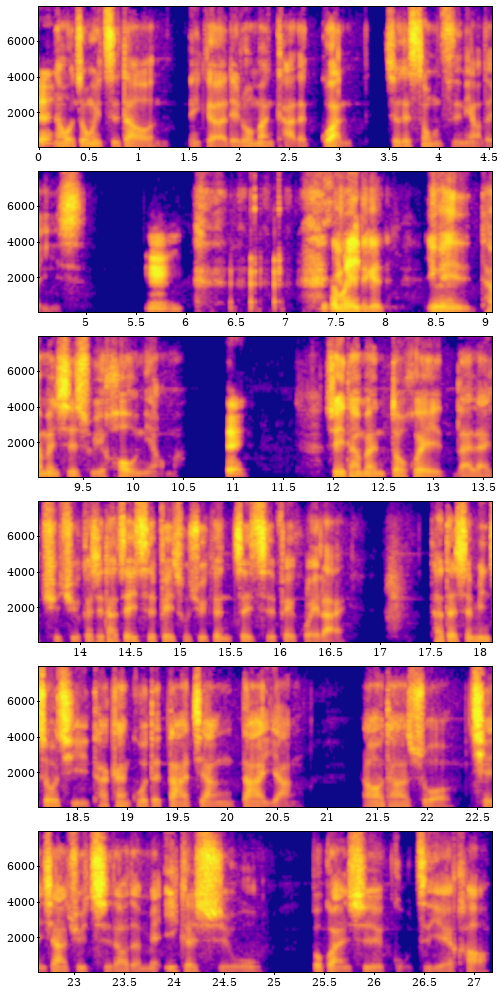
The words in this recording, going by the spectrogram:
对，那我终于知道那个雷诺曼卡的“冠”这个送子鸟的意思。嗯，因为那个，因为他们是属于候鸟嘛。对，所以他们都会来来去去。可是他这一次飞出去，跟这一次飞回来，他的生命周期，他看过的大江大洋。然后他所潜下去吃到的每一个食物，不管是谷子也好，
